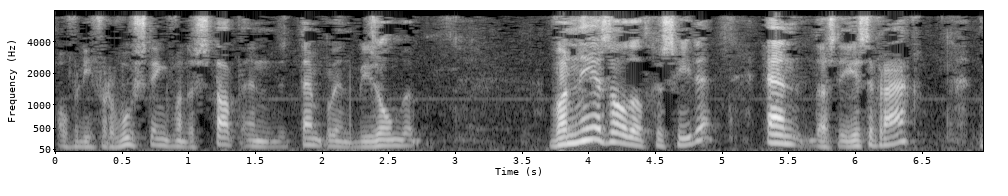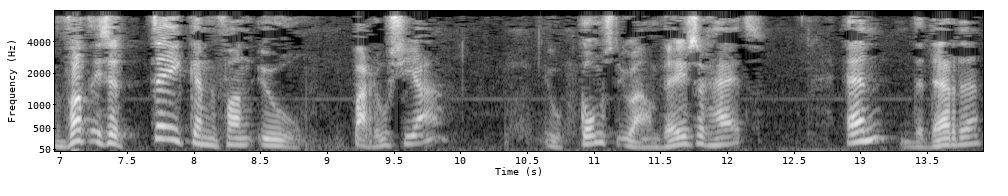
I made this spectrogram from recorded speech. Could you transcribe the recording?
over die verwoesting van de stad en de tempel in het bijzonder. Wanneer zal dat geschieden? En, dat is de eerste vraag. Wat is het teken van uw parousia? Uw komst, uw aanwezigheid. En, de derde,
